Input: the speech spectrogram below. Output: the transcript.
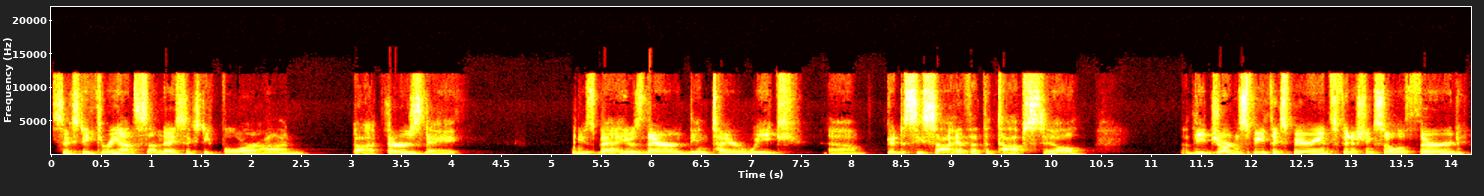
sixty three on Sunday, sixty four on uh, Thursday. He's been he was there the entire week. Um, good to see Sahith at the top still. The Jordan Spieth experience finishing solo third.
